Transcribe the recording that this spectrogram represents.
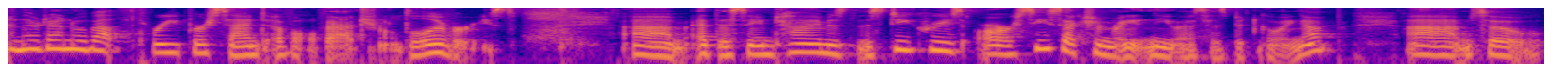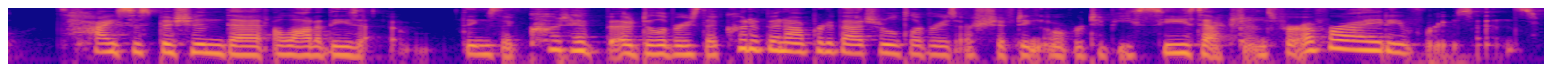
and they're down to about 3% of all vaginal deliveries. Um, at the same time as this decrease, our C section rate in the US has been going up. Um, so, it's high suspicion that a lot of these things that could have, uh, deliveries that could have been operative vaginal deliveries are shifting over to be C sections for a variety of reasons.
